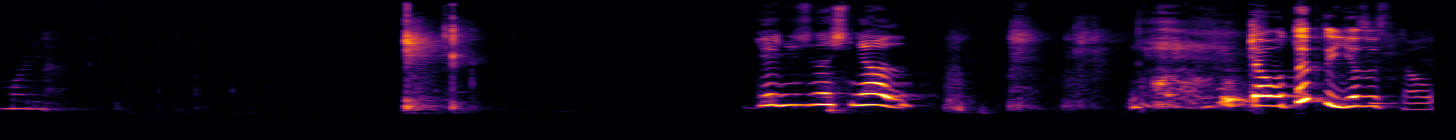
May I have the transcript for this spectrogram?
Мари. Я не заснял. Да, вот это я заснял.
